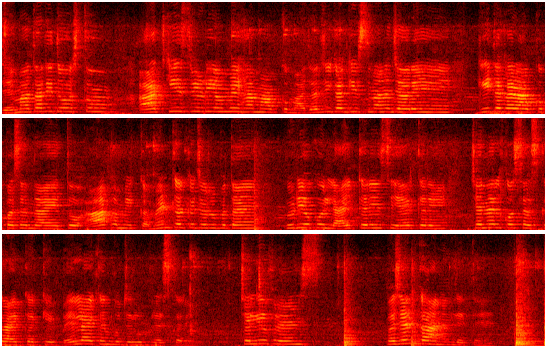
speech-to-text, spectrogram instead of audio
जय माता दी दोस्तों। आज की इस वीडियो में हम आपको माता जी का गीत सुनाने जा रहे हैं। गीत अगर आपको पसंद आए तो आप हमें कमेंट करके ज़रूर बताएँ। वीडियो को लाइक करें, शेयर करें, चैनल को सब्सक्राइब करके बेल आइकन को ज़रूर प्रेस करें। चलिए फ्रेंड्स, भजन का आनंद लेते हैं।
